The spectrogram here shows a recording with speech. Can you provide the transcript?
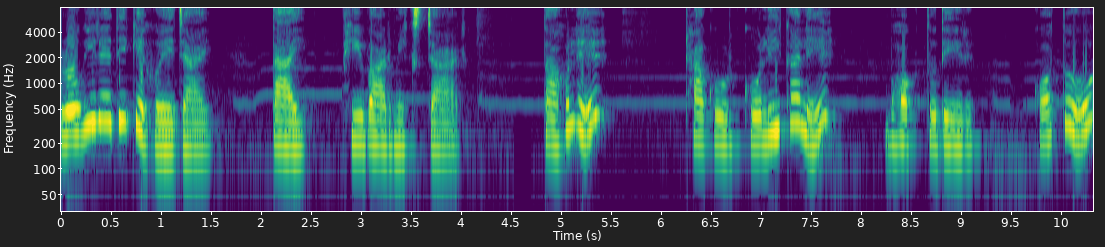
রোগীর এদিকে হয়ে যায়। তাই ফিভার মিক্সচার। তাহলে ঠাকুর কলিকালে ভক্তদের কত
